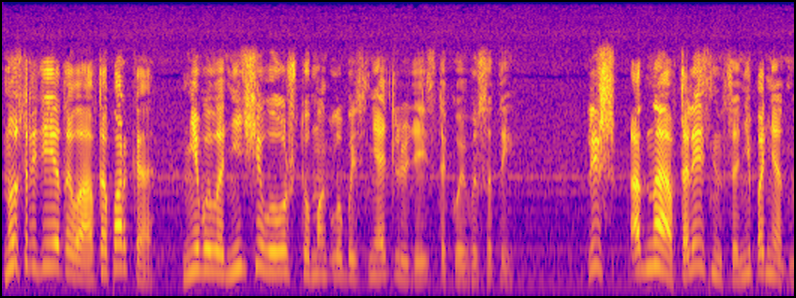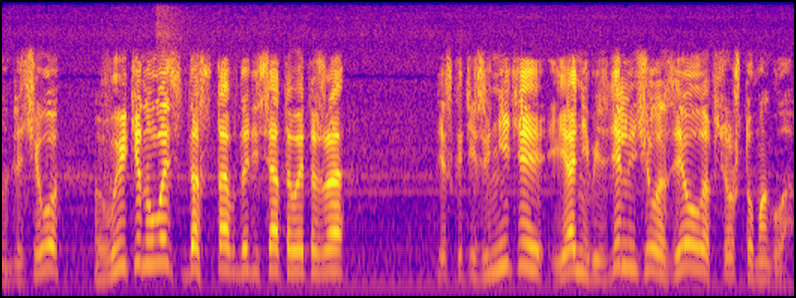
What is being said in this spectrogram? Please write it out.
но среди этого автопарка не было ничего, что могло бы снять людей с такой высоты. Лишь одна автолестница, непонятно для чего, вытянулась, достав до десятого этажа. Дескать, извините, я не бездельничала, сделала все, что могла.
